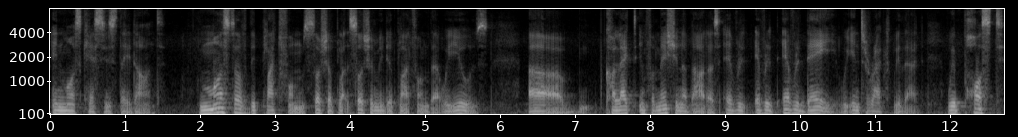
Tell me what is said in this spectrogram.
In most cases, they don't. Most of the platforms, social, pl- social media platforms that we use, uh, collect information about us every, every, every day we interact with that. We post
